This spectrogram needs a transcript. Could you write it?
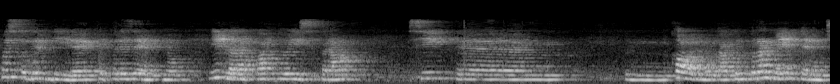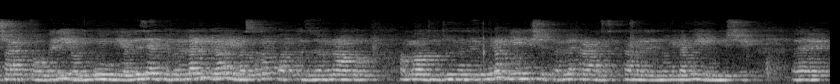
Questo per dire che per esempio il rapporto ISPRA si... Ehm, colloca temporalmente in un certo periodo, quindi ad esempio per l'alluvione il nostro rapporto è aggiornato a maggio-giugno del 2015 e per le frane a settembre del 2015. Eh,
